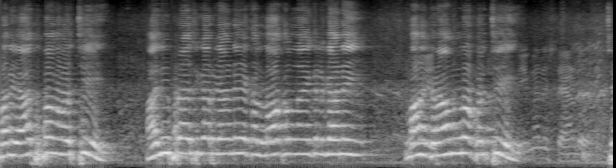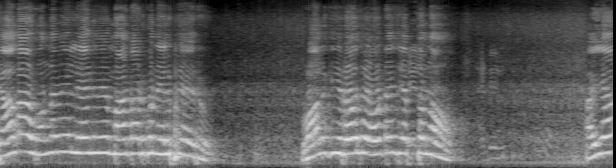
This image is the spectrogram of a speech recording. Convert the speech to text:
మన యాతపాలెం వచ్చి అదీప్ రాజు గారు కానీ ఇక్కడ లోకల్ నాయకులు కానీ మన గ్రామంలోకి వచ్చి చాలా ఉన్నవి లేనివి మాట్లాడుకొని వెళ్ళిపోయారు. వాళ్ళకి ఈరోజు ఒకటే చెప్తున్నాం. అయ్యా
